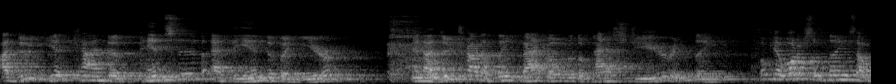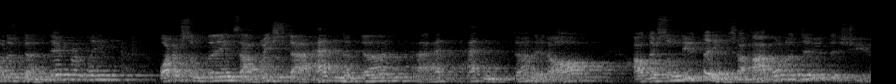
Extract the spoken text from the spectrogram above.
I do get kind of pensive at the end of a year, and I do try to think back over the past year and think, okay, what are some things I would have done differently? What are some things I wished I hadn't have done, I had, hadn't done at all? Are there some new things I might want to do this year?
